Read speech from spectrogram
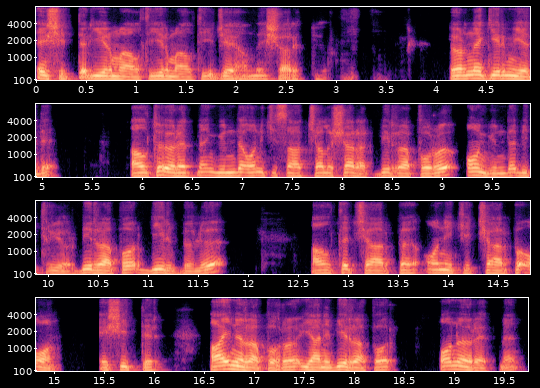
eşittir 26. 26'yı Ceyhan'da işaretliyorum. Örnek 27. 6 öğretmen günde 12 saat çalışarak bir raporu 10 günde bitiriyor. Bir rapor 1 bölü 6 çarpı 12 çarpı 10 eşittir. Aynı raporu yani bir rapor 10 öğretmen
